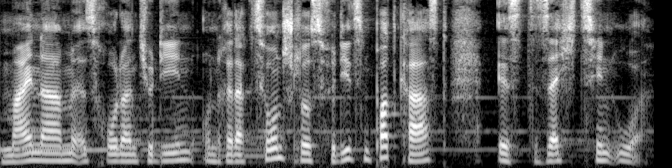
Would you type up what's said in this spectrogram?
Mein Name ist Roland Judin und Redaktionsschluss für diesen Podcast ist 16 Uhr.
